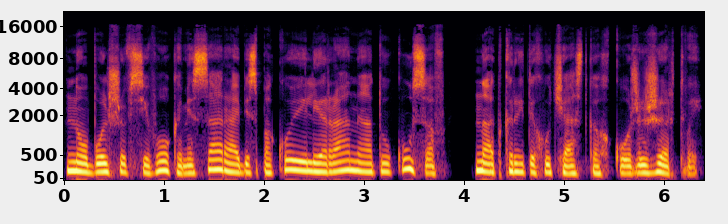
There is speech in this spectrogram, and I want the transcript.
но больше всего комиссара обеспокоили раны от укусов на открытых участках кожи жертвы.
